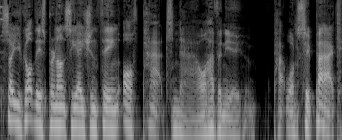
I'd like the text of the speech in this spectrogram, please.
So you've got this pronunciation thing off pat now, haven't you? Pat wants it back.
